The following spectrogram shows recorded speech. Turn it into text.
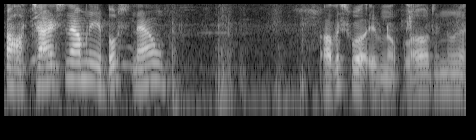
Oh, Tyson, how many are bust now? Oh, this won't even upload, anyway.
